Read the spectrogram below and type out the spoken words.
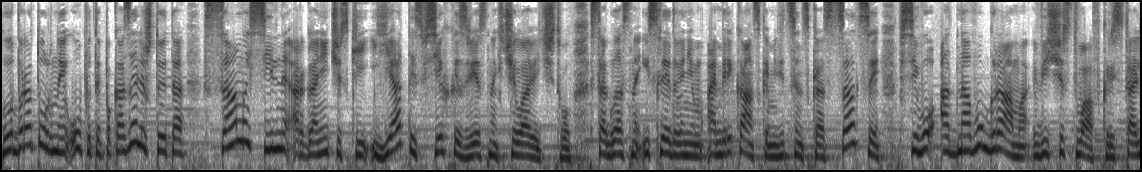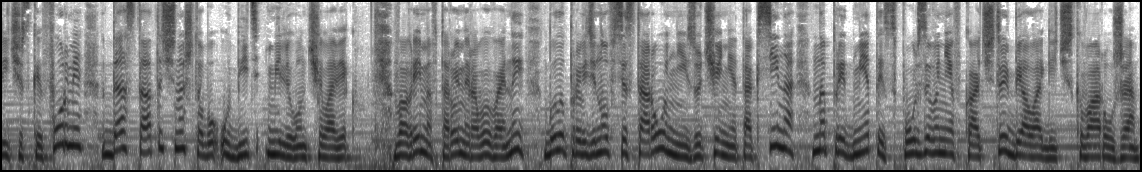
Лабораторные опыты показали, что это самый сильный органический яд, яд из всех известных человечеству. Согласно исследованиям Американской медицинской ассоциации, всего одного грамма вещества в кристаллической форме достаточно, чтобы убить миллион человек. Во время Второй мировой войны было проведено всестороннее изучение токсина на предмет использования в качестве биологического оружия.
